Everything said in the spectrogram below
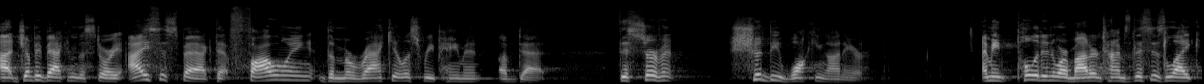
uh, jumping back into the story, I suspect that following the miraculous repayment of debt, this servant should be walking on air. I mean, pull it into our modern times. This is like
